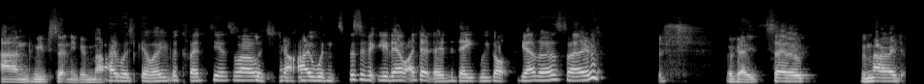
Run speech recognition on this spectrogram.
And we've certainly been married. I would go over 20 as well. I wouldn't specifically know. I don't know the date we got together. So okay, so we're married.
